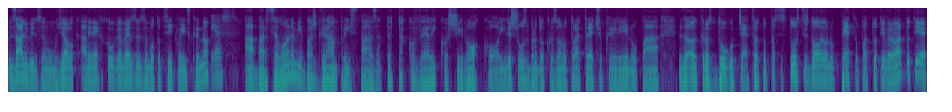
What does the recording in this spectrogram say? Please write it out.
zaljubljen sam u Mugello, ali nekako ga vezujem za motocikle, iskreno. Jeste. A Barcelona mi je baš Grand Prix staza. To je tako veliko, široko, ideš uzbrdo kroz onu treću krivinu, pa kroz dugu četvrtu, pa se spustiš dole u onu petu, pa to ti verovatno ti je,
